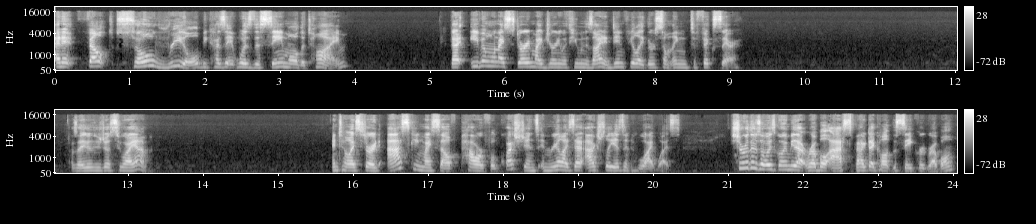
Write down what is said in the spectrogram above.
And it felt so real because it was the same all the time that even when I started my journey with human design, it didn't feel like there's something to fix there. As I was just who I am. Until I started asking myself powerful questions and realized that actually isn't who I was. Sure, there's always going to be that rebel aspect. I call it the sacred rebel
